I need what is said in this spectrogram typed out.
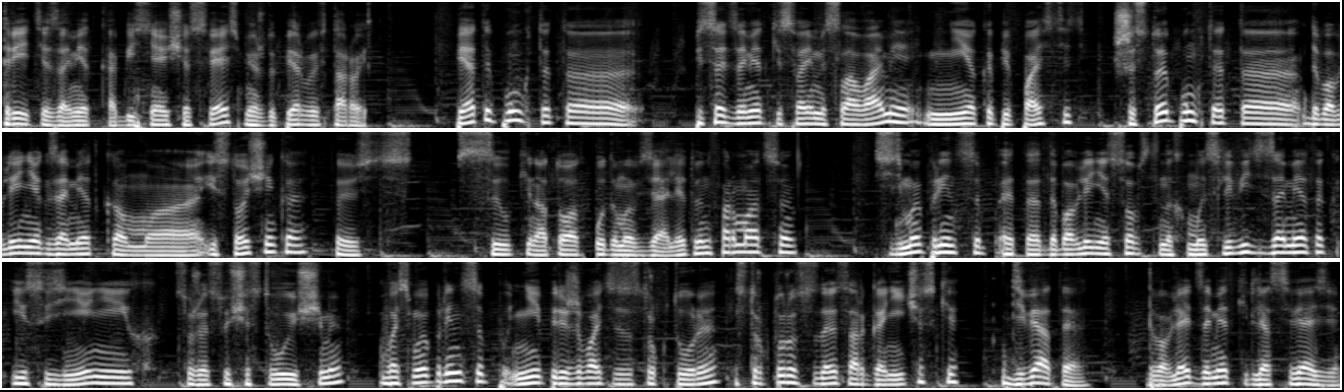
третья заметка, объясняющая связь между первой и второй. Пятый пункт — это писать заметки своими словами, не копипастить. Шестой пункт — это добавление к заметкам а, источника, то есть ссылки на то, откуда мы взяли эту информацию. Седьмой принцип — это добавление собственных мыслей в виде заметок и соединение их с уже существующими. Восьмой принцип — не переживать из-за структуры. Структура создается органически. Девятое — добавлять заметки для связи.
